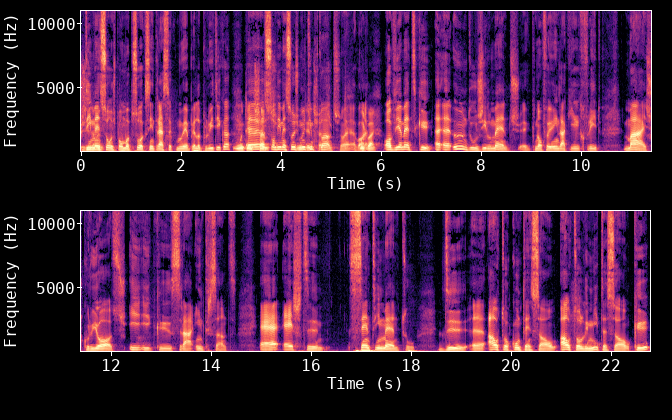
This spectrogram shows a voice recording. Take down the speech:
dimensões para uma pessoa que se interessa como eu pela política, muito uh, são dimensões muito, muito importantes. Não é? Agora, obviamente que um dos elementos que não foi ainda aqui referido mais curiosos e, e que será interessante é este sentimento de uh, autocontenção, autolimitação que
